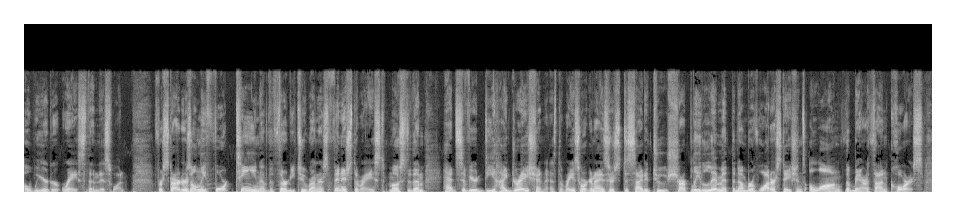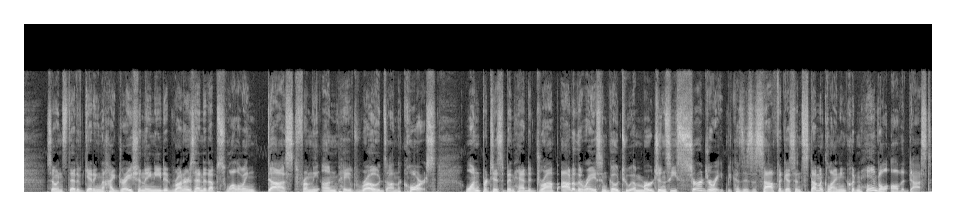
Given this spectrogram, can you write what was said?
a weirder race than this one. For starters, only 14 of the 32 runners finished the race. Most of them had severe dehydration as the race organizers decided to sharply limit the number of water stations along the marathon course. So instead of getting the hydration they needed, runners ended up swallowing dust from the unpaved roads on the course. One participant had to drop out of the race and go to emergency surgery because his esophagus and stomach lining couldn't handle all the dust.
